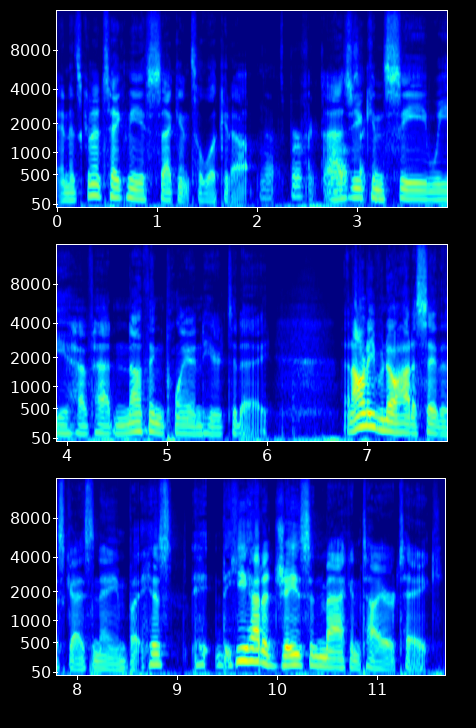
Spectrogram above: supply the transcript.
and it's going to take me a second to look it up. That's perfect. I As you can see, we have had nothing planned here today. And I don't even know how to say this guy's name, but his he, he had a Jason McIntyre take.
